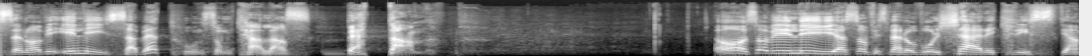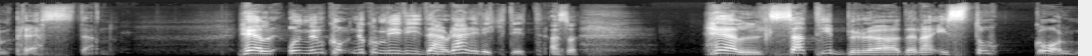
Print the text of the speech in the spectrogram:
sen har vi Elisabet, hon som kallas Bettan. Ja, så har vi Elias som finns med och vår käre Kristian prästen. Och nu, kom, nu kommer vi vidare, och det här är viktigt. Alltså, hälsa till bröderna i Stockholm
